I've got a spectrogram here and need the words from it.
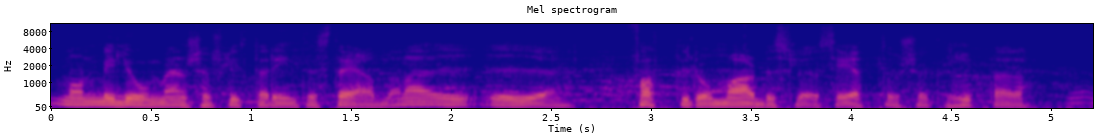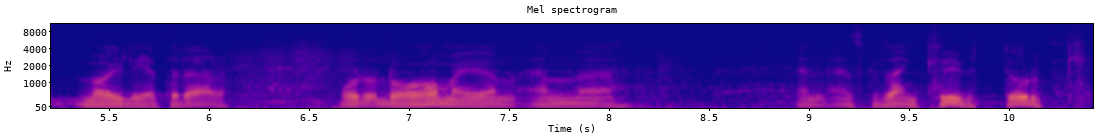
någon miljon människor flyttade in till städerna i, i fattigdom och arbetslöshet och försökte hitta möjligheter där. Och då, då har man ju en, en, en, en, ska säga, en krutdurk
